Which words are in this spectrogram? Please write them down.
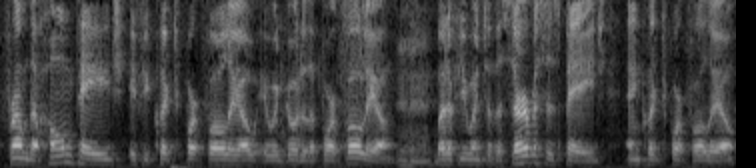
from the home page, if you clicked portfolio, it would go to the portfolio. Mm-hmm. But if you went to the services page and clicked portfolio,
